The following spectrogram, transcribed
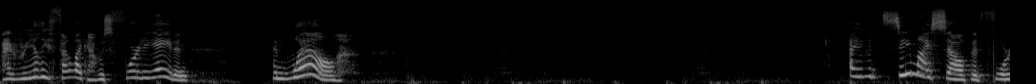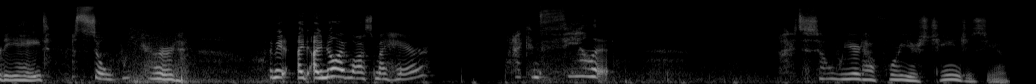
but I really felt like I was 48 and, and well. I haven't seen myself at 48. It's so weird. I mean, I, I know I've lost my hair, but I can feel it. So weird how four years changes you.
